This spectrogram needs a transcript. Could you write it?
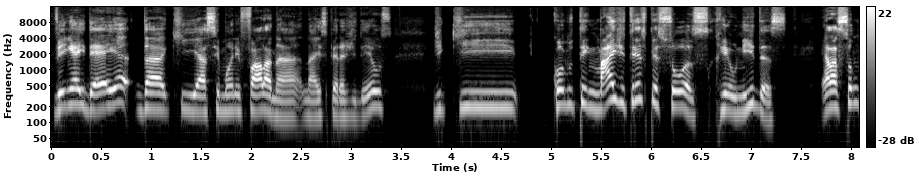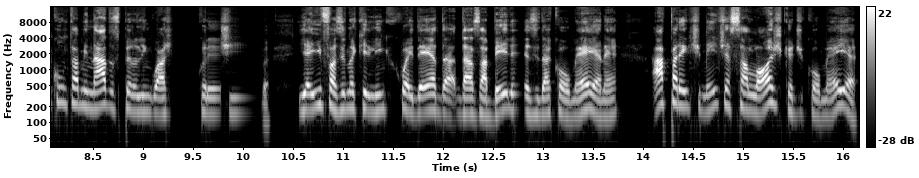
vem a ideia da que a Simone fala na, na Espera de Deus, de que quando tem mais de três pessoas reunidas, elas são contaminadas pela linguagem coletiva. E aí, fazendo aquele link com a ideia da, das abelhas e da colmeia, né? Aparentemente, essa lógica de colmeia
